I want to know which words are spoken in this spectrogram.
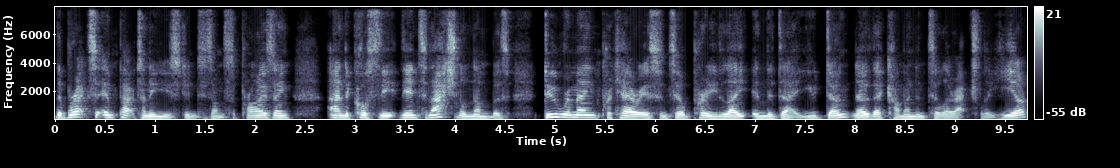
The Brexit impact on EU students is unsurprising, and of course the, the international numbers do remain precarious until pretty late in the day. You don't know they're coming until they're actually here,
